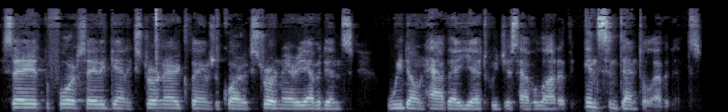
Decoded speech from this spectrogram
say it before, say it again. Extraordinary claims require extraordinary evidence we don't have that yet. We just have a lot of incidental evidence.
